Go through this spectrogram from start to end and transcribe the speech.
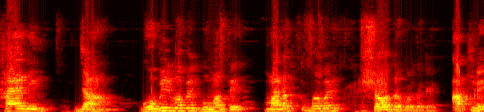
থায়ানিন, যা গভীরভাবে ঘুমাতে, মারাত্মকভাবে সহায়তা করে থাকে। আপনি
